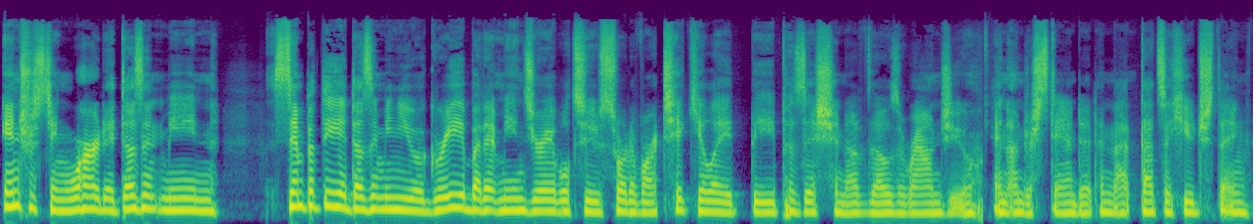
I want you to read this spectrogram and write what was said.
interesting word. It doesn't mean sympathy. It doesn't mean you agree, but it means you're able to sort of articulate the position of those around you and understand it. And that that's a huge thing.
